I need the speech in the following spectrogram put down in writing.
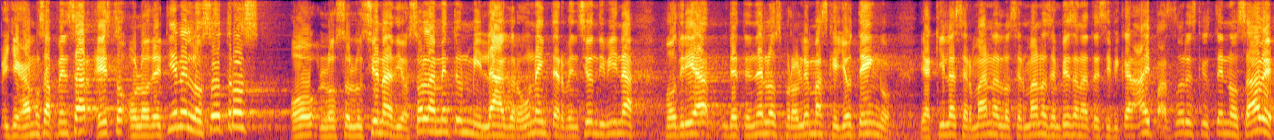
llegamos a pensar esto o lo detienen los otros o lo soluciona Dios. Solamente un milagro, una intervención divina podría detener los problemas que yo tengo. Y aquí las hermanas, los hermanos empiezan a testificar, ay pastores que usted no sabe,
